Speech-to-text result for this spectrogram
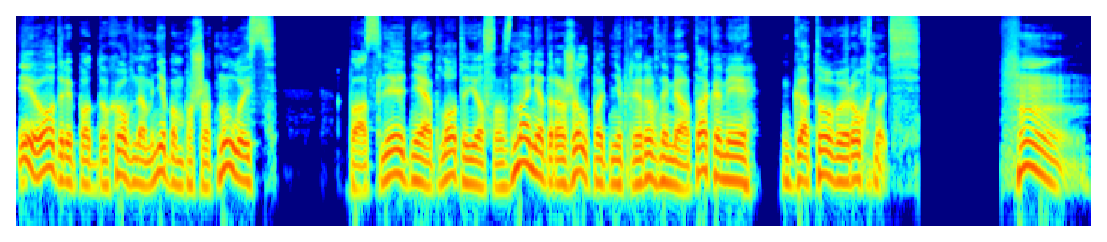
и Одри под духовным небом пошатнулась. Последний оплот ее сознания дрожал под непрерывными атаками, готовый рухнуть. Хм.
